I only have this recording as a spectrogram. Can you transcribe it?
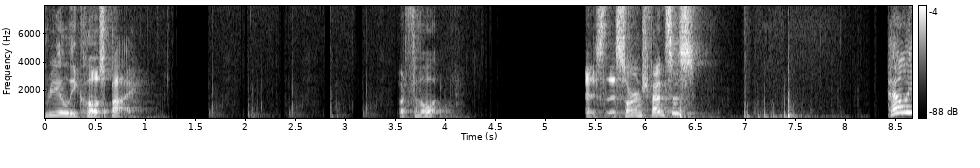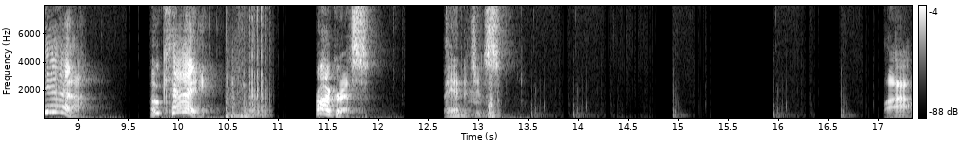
really close by. But for the... Is this orange fences? Hell yeah! Okay! Progress. Bandages. Wow.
